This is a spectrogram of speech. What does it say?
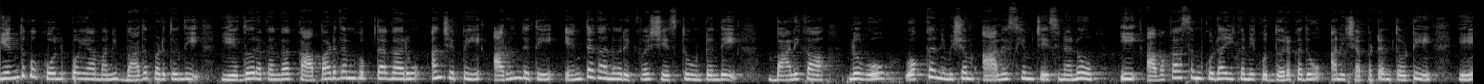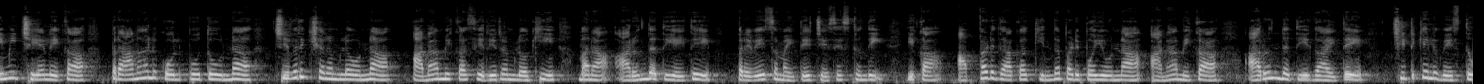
ఎందుకు కోల్పోయామని బాధపడుతుంది. ఏదో రకంగా కాపాడదాం గుప్తా గారు అని చెప్పి అరుంధతి ఎంతగానో రిక్వెస్ట్ చేస్తూ ఉంటుంది. బాలిక నువ్వు ఒక్క నిమిషం ఆలస్యం చేసినను ఈ అవకాశం కూడా ఇక నీకు దొరకదు అని చెప్పటంతో ఏమీ చేయలేక ప్రాణాలు కోల్పోతూ ఉన్న చివరి క్షణంలో ఉన్న అనామిక శరీరంలోకి మన అరుంధతి అయితే ప్రవేశమైతే చేసేస్తుంది. ఇక అప్పటిదాకా కింద పడిపోయి ఉన్న అనామిక అరుంధతిగా అయితే చిటికెలు వేస్తూ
